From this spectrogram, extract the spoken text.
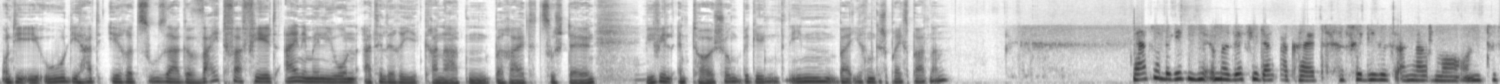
Und die EU, die hat ihre Zusage weit verfehlt, eine Million Artilleriegranaten bereitzustellen. Wie viel Enttäuschung begegnet Ihnen bei Ihren Gesprächspartnern? Erstmal begegnet mir immer sehr viel Dankbarkeit für dieses Engagement und das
